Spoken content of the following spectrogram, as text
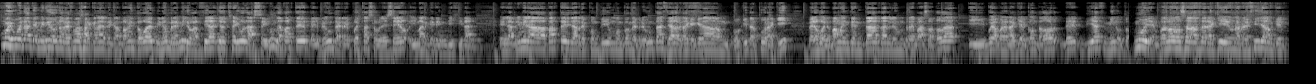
Muy buenas, bienvenido una vez más al canal de Campamento Web. Mi nombre es Emilio García y hoy traigo la segunda parte del pregunta y respuesta sobre SEO y marketing digital. En la primera parte ya respondí un montón de preguntas, ya la verdad que quedan poquitas por aquí, pero bueno, vamos a intentar darle un repaso a todas y voy a poner aquí el contador de 10 minutos. Muy bien, pues vamos a hacer aquí una revicilla, aunque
